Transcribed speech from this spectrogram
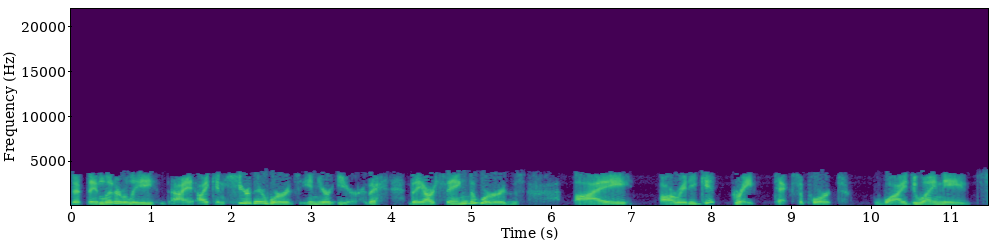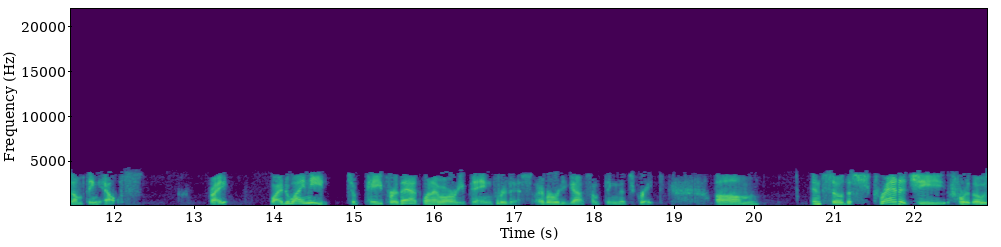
that they literally I, I can hear their words in your ear. They they are saying the words, I already get great tech support. Why do I need something else? Right? Why do I need to pay for that when I'm already paying for this? I've already got something that's great. Um, and so the strategy for those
